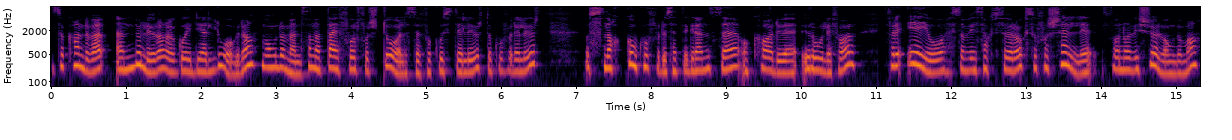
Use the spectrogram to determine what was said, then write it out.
så kan det være enda lurere å gå i dialog da med ungdommen, sånn at de får forståelse for hvordan det er lurt og hvorfor det er lurt og snakke om hvorfor du setter grenser, og hva du er urolig for. For det er jo, som vi har sagt før også, forskjellig for når vi sjøl var ungdommer,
